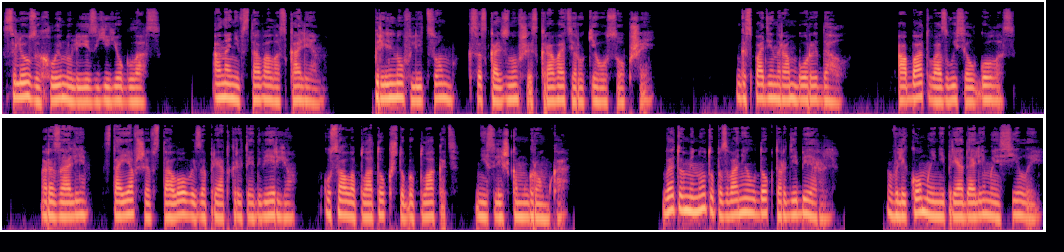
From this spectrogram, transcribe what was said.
Слезы хлынули из ее глаз. Она не вставала с колен, прильнув лицом к соскользнувшей с кровати руке усопшей. Господин Рамбо рыдал. Аббат возвысил голос. Розали, стоявшая в столовой за приоткрытой дверью, кусала платок, чтобы плакать, не слишком громко. В эту минуту позвонил доктор Деберль. Влекомый непреодолимой силой,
